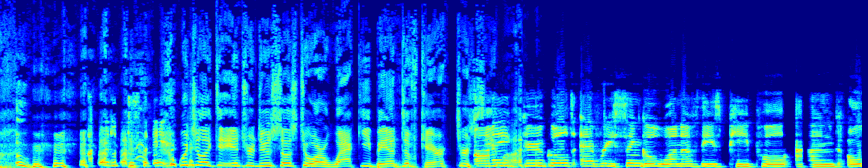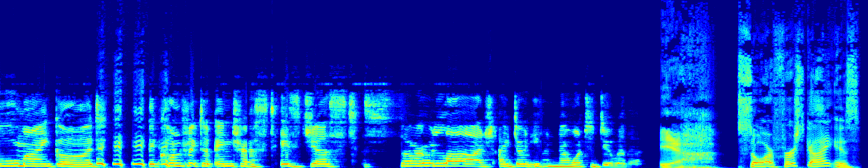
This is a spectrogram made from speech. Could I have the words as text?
I would like would you like to introduce us to our wacky band of characters? I Eli? googled every single one of these people, and oh my god, the conflict of interest is just so large. I don't even know what to do with it. yeah. So our first guy is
